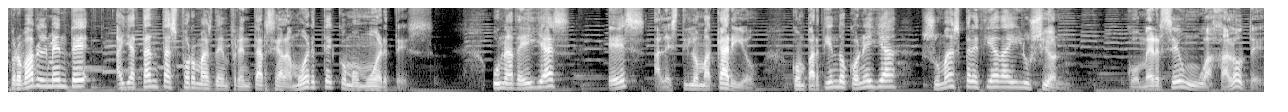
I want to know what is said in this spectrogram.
Probablemente haya tantas formas de enfrentarse a la muerte como muertes. Una de ellas es al estilo Macario, compartiendo con ella su más preciada ilusión, comerse un guajalote.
